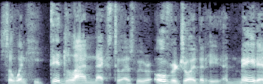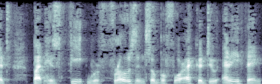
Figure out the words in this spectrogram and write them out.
So when he did land next to us we were overjoyed that he had made it but his feet were frozen. So before I could do anything,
